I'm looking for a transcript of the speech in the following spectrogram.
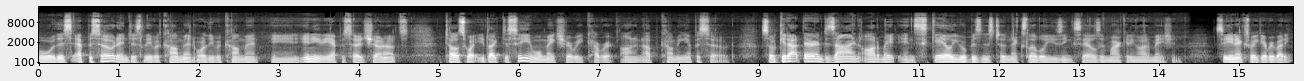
for this episode and just leave a comment or leave a comment in any of the episode show notes. Tell us what you'd like to see, and we'll make sure we cover it on an upcoming episode. So get out there and design, automate, and scale your business to the next level using sales and marketing automation. See you next week, everybody.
